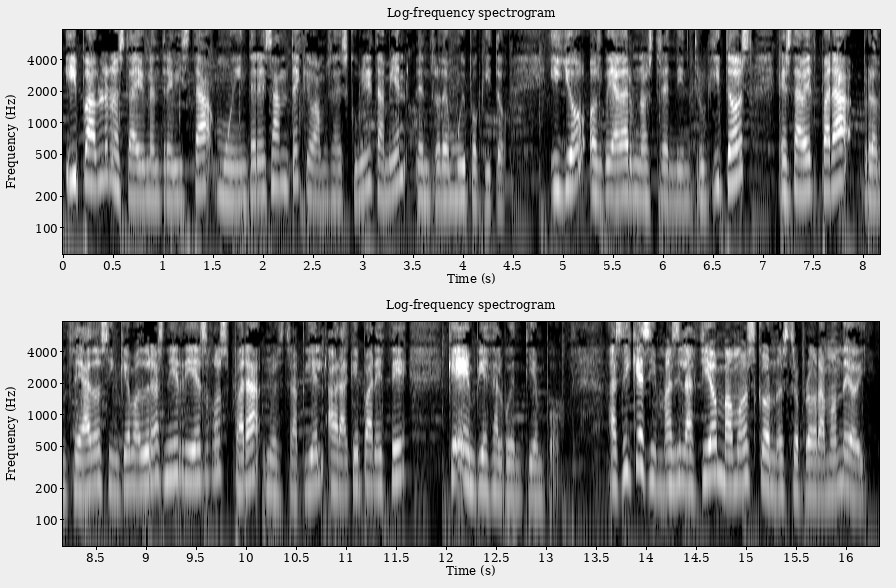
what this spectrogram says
Y Pablo nos trae una entrevista muy interesante que vamos a descubrir también dentro de muy poquito. Y yo os voy a dar unos trending truquitos, esta vez para bronceado sin quemaduras ni riesgos para nuestra piel, ahora que parece que empieza el buen tiempo. Así que sin más dilación vamos con nuestro programón de hoy.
